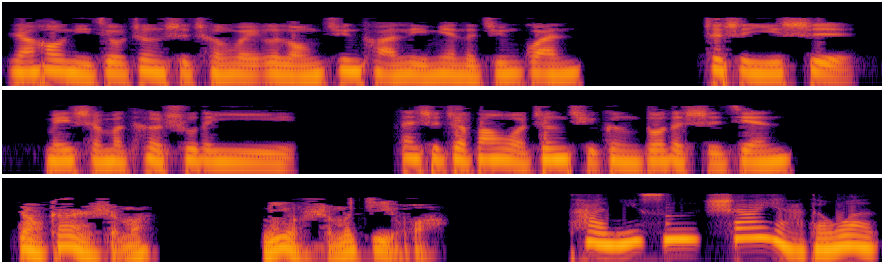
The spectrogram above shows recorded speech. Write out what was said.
然后你就正式成为恶龙军团里面的军官。这是仪式，没什么特殊的意义，但是这帮我争取更多的时间。要干什么？你有什么计划？坦尼斯沙哑的问，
